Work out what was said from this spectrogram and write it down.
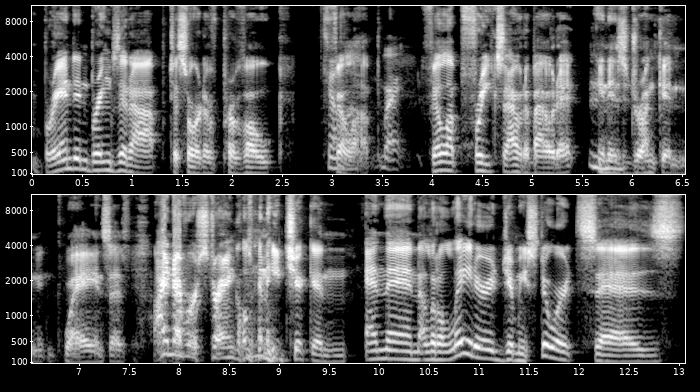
Brandon brings it up to sort of provoke Philip. Right. Philip freaks out about it in Mhm. his drunken way and says, I never strangled any chicken. And then a little later, Jimmy Stewart says,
